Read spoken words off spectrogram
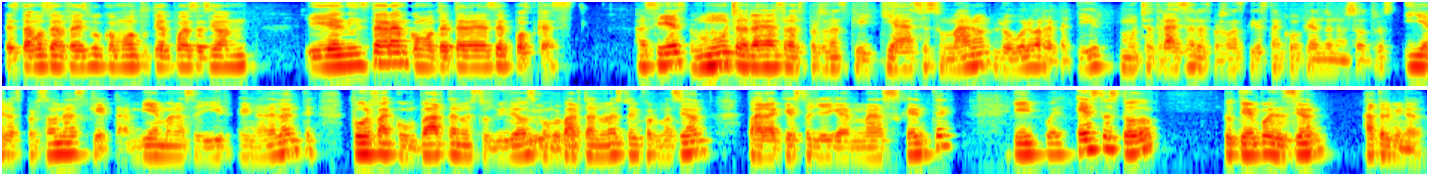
Estamos en Facebook como Tu Tiempo de Sesión y en Instagram como TTDS Podcast. Así es, muchas gracias a las personas que ya se sumaron, lo vuelvo a repetir, muchas gracias a las personas que ya están confiando en nosotros y a las personas que también van a seguir en adelante. Porfa, compartan nuestros videos, compartan nuestra información para que esto llegue a más gente. Y pues esto es todo, tu tiempo de sesión ha terminado.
